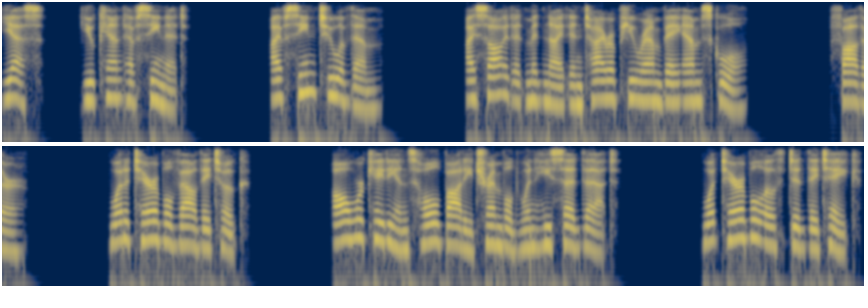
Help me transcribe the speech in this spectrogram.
Yes, you can't have seen it. I've seen two of them. I saw it at midnight in Tirupurambay school. Father! What a terrible vow they took! Alwarkadian's whole body trembled when he said that. What terrible oath did they take?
